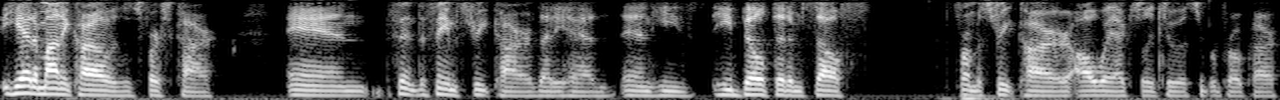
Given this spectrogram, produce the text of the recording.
he had a Monte Carlo was his first car, and sent the same street car that he had, and he's he built it himself from a street car all the way actually to a super pro car,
